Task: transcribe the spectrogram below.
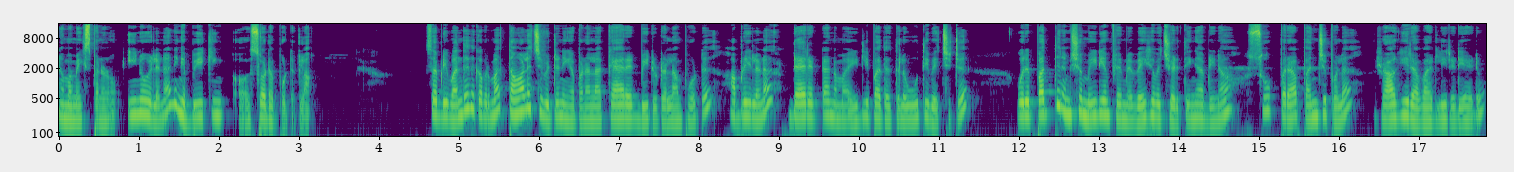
நம்ம மிக்ஸ் பண்ணணும். ஈனோ இல்லைன்னா நீங்கள் பேக்கிங் சோடா போட்டுக்கலாம். ஸோ அப்படி வந்ததுக்கப்புறமா தாளித்து விட்டு நீங்கள் பண்ணலாம். கேரட் பீட்ரூட் எல்லாம் போட்டு அப்படி இல்லைன்னா டைரெக்டாக நம்ம இட்லி பாத்திரத்தில் ஊற்றி வச்சுட்டு ஒரு பத்து நிமிஷம் மீடியம் ஃப்ளேமில் வேக வச்சு எடுத்தீங்க அப்படின்னா சூப்பராக பஞ்சு போல் ராகி ரவா இட்லி ரெடி ஆகிடும்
